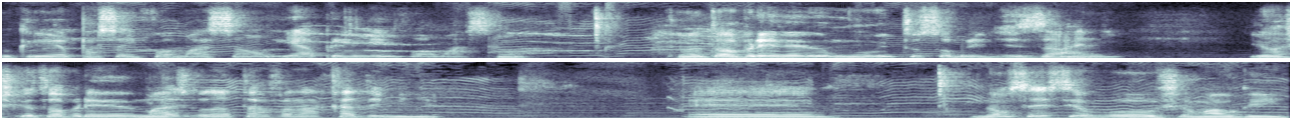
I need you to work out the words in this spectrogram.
eu queria passar informação e aprender informação. Então, eu estou aprendendo muito sobre design. E eu acho que eu estou aprendendo mais quando eu estava na academia. É, não sei se eu vou chamar alguém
